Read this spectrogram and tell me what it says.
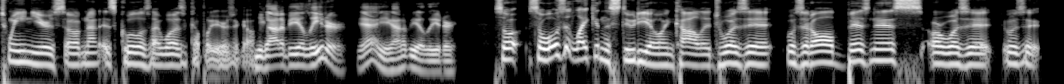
tween years, so I'm not as cool as I was a couple years ago. You got to be a leader. Yeah, you got to be a leader. So so what was it like in the studio in college? Was it was it all business or was it was it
